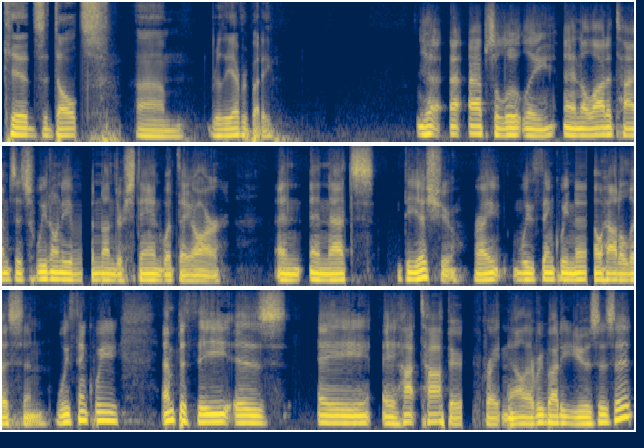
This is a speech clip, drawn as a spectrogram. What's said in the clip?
kids, adults, um, really everybody. Yeah, absolutely. And a lot of times it's we don't even understand what they are. And and that's the issue, right? We think we know how to listen. We think we empathy is a a hot topic right now. Everybody uses it,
